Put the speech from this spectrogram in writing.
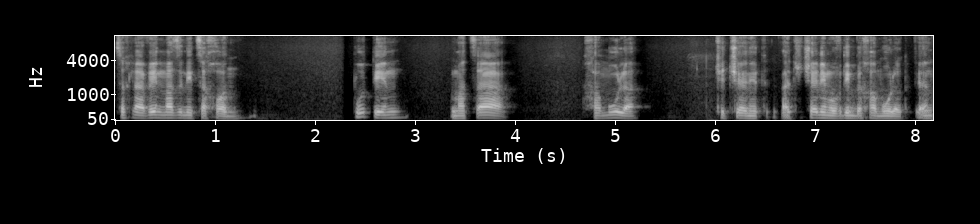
צריך להבין מה זה ניצחון. פוטין מצא חמולה צ'צ'נית, הצ'צ'נים עובדים בחמולות, כן?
